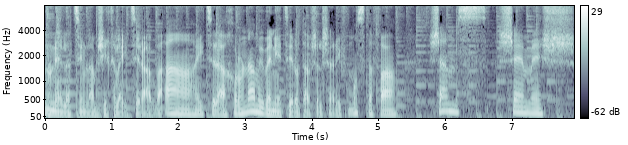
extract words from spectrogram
ואנו נאלצים להמשיך אל היצירה הבאה, היצירה האחרונה מבין יצירותיו של שריף מוסטפא, שמס, שמש,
